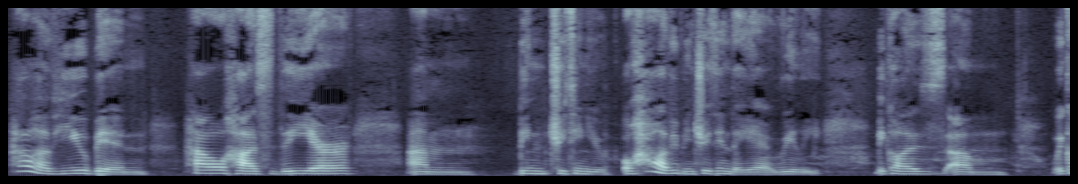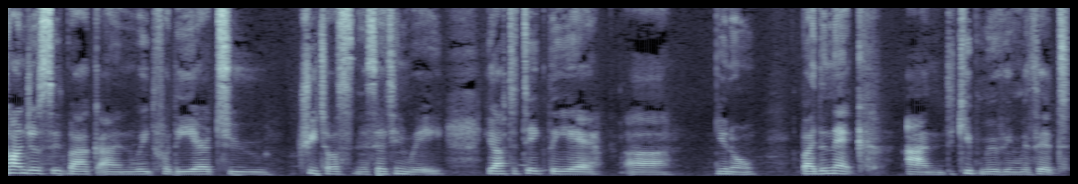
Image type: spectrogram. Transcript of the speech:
How have you been? How has the year um, been treating you? Or how have you been treating the year, really? Because um, we can't just sit back and wait for the year to treat us in a certain way. You have to take the air, uh, you know, by the neck and keep moving with it.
